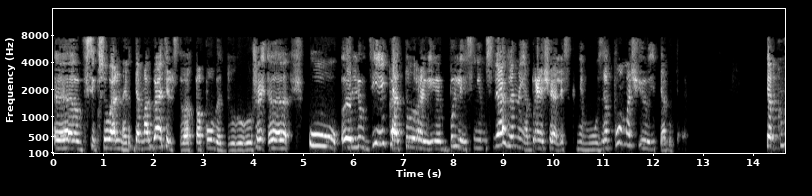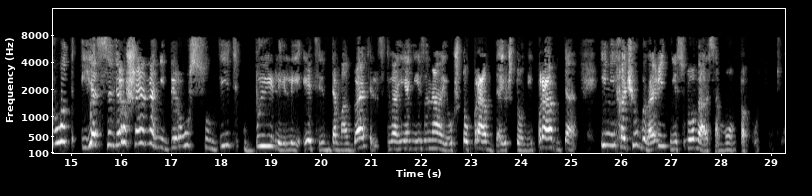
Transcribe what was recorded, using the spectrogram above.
э, в сексуальных домогательствах по поводу э, у людей, которые были с ним связаны, обращались к нему за помощью и так далее. Так вот, я совершенно не берусь судить, были ли эти домогательства. Я не знаю, что правда и что неправда. И не хочу говорить ни слова о самом покупнике.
